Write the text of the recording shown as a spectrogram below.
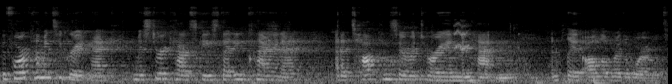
Before coming to Great Neck, Mr. Rutkowski studied clarinet at a top conservatory in Manhattan and played all over the world.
